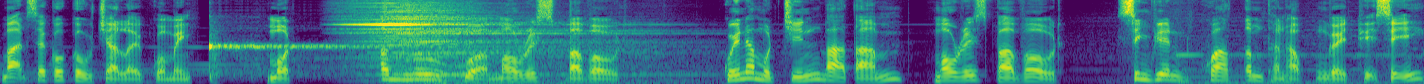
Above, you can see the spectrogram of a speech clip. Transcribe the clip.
Bạn sẽ có câu trả lời của mình. 1. Âm mưu của Maurice Bavold Cuối năm 1938, Maurice Bavold, sinh viên khoa tâm thần học người Thụy Sĩ,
